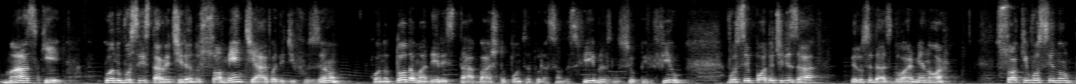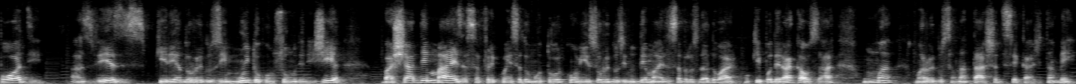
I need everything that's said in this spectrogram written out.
Mas que quando você está retirando somente água de difusão, quando toda a madeira está abaixo do ponto de saturação das fibras no seu perfil, você pode utilizar velocidades do ar menor. Só que você não pode às vezes, querendo reduzir muito o consumo de energia, baixar demais essa frequência do motor, com isso reduzindo demais essa velocidade do ar, o que poderá causar uma, uma redução na taxa de secagem também.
